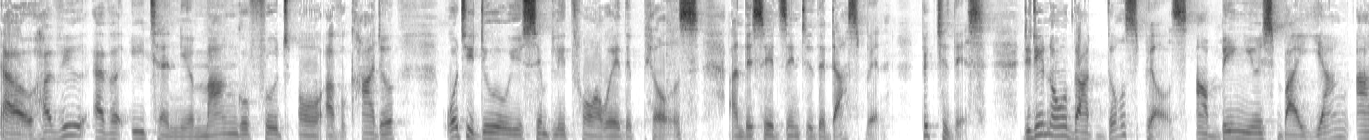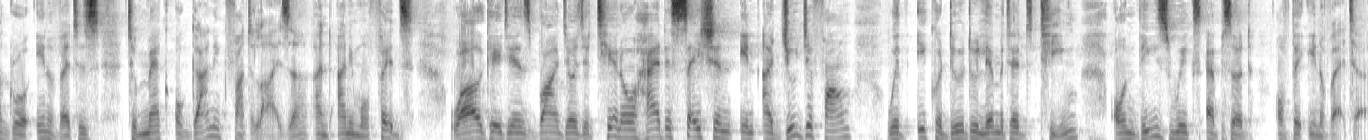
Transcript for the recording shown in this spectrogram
Now, have you ever eaten your mango fruit or avocado? What you do, you simply throw away the peels and the seeds into the dustbin. Picture this. Did you know that those peels are being used by young agro innovators to make organic fertilizer and animal feeds? While KTN's Brian George Otieno had a session in Ajuja Farm with Ecodudu Limited team on this week's episode of The Innovator.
